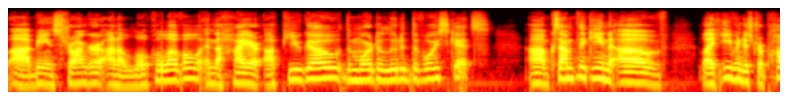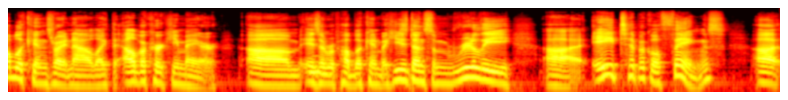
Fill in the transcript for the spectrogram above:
uh, being stronger on a local level, and the higher up you go, the more diluted the voice gets. Because um, I'm thinking of like even just Republicans right now, like the Albuquerque mayor um, is a mm-hmm. Republican, but he's done some really uh, atypical things. Uh,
